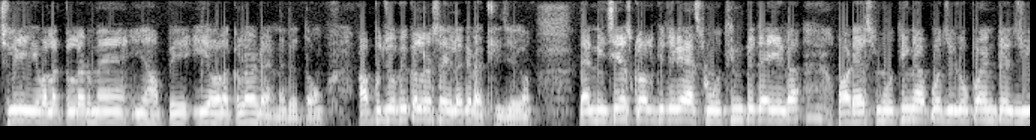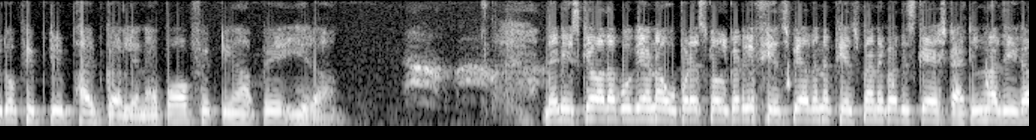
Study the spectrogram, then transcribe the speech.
चलिए ये वाला कलर मैं यहाँ पे ये वाला कलर रहने देता हूँ। आप जो भी कलर सही लगे रख लीजिएगा। देन नीचे स्क्रॉल कीजिएगा स्मूथिंग पे जाइएगा और स्मूथिंग आपको zero point zero fifty five कर लेना है। परफेक्ट यहाँ पे ये रहा। देन इसके बाद आपको क्या है ना, ऊपर स्क्रॉल करके फेस पे आ जाना। फेस पे आने के बाद इसके स्टार्टिंग में आ जाइएगा।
